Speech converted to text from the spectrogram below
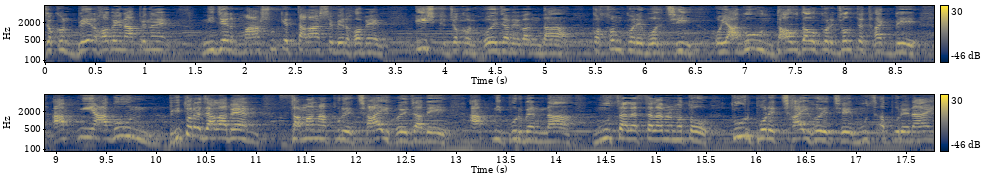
যখন বের হবেন আপনি, নিজের মাসুকে তালাশে বের হবেন। ইস্ক যখন হয়ে যাবে বান্দা, কসম করে বলছি, ওই আগুন দাউ দাউ করে জ্বলতে থাকবে। আপনি আগুন ভিতরে জ্বালাবেন জামানা পুরে ছাই হয়ে যাবে। আপনি পুরবেন না। মুসা আল্লাহ সাল্লামের মতো তুর পরে ছাই হয়েছে, মুসাপুরে নাই।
